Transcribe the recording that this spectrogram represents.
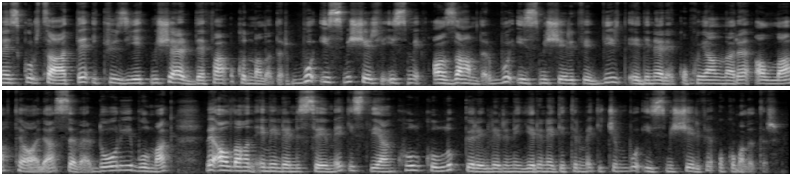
mezkur saatte 270'er defa okunmalıdır. Bu ismi şerifi ismi azamdır. Bu ismi şerifi virt edinerek okuyanları Allah Teala sever. Doğruyu bulmak ve Allah'ın emirlerini sevmek isteyen kul kulluk görevlerini yerine getirmek için bu ismi şerifi okumalıdır.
